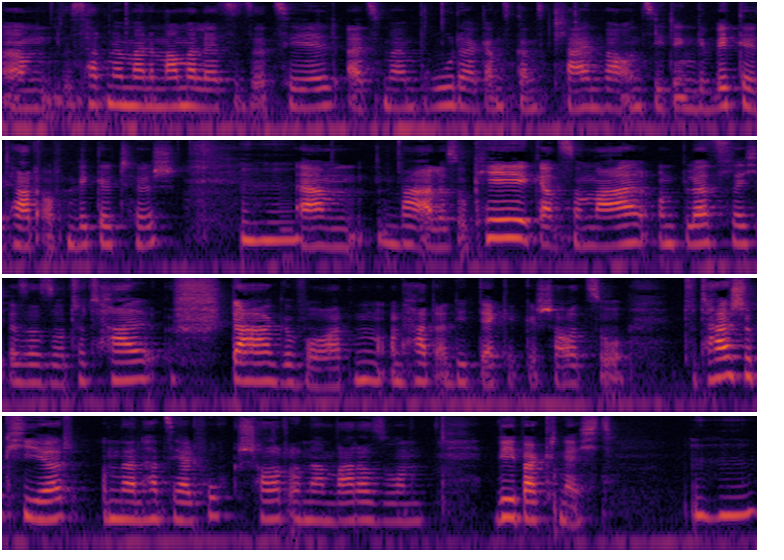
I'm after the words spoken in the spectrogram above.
Ähm, das hat mir meine Mama letztens erzählt, als mein Bruder ganz, ganz klein war und sie den gewickelt hat auf dem Wickeltisch. Mhm. Ähm, war alles okay, ganz normal. Und plötzlich ist er so total starr geworden und hat an die Decke geschaut, so total schockiert. Und dann hat sie halt hochgeschaut und dann war da so ein Weberknecht. Mhm.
